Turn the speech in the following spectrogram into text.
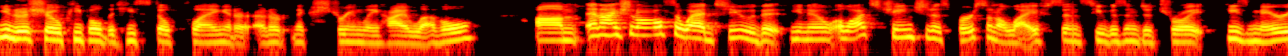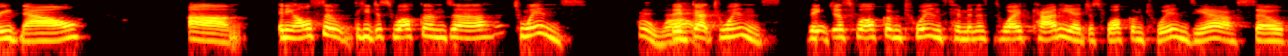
you know to show people that he's still playing at, a, at an extremely high level. Um, and I should also add too that you know a lot's changed in his personal life since he was in Detroit. He's married now, um, and he also he just welcomed uh, twins. Oh wow. They've got twins. They just welcomed twins. Him and his wife Katia just welcomed twins. Yeah, so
